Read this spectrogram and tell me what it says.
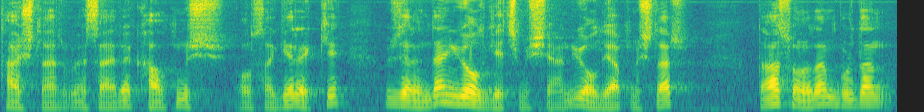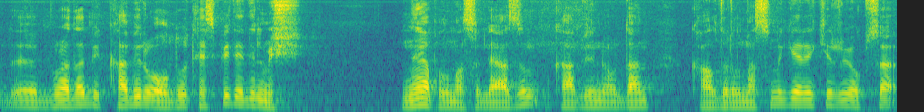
taşlar vesaire kalkmış olsa gerek ki üzerinden yol geçmiş yani yol yapmışlar. Daha sonradan buradan burada bir kabir olduğu tespit edilmiş. Ne yapılması lazım? Kabrin oradan kaldırılması mı gerekir yoksa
